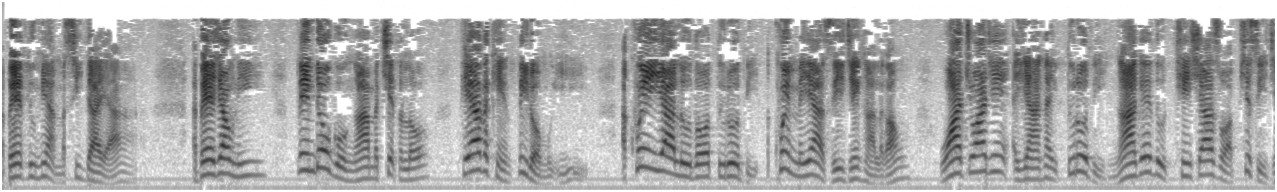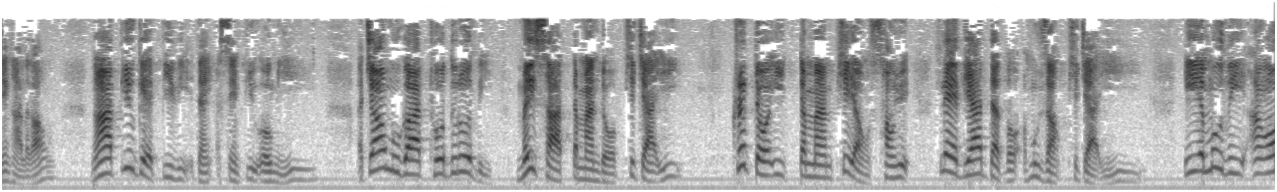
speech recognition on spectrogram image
အဘယ်သူမျှမစိတရအဘယ်ကြောင့်နည်းသင်တို့ကိုငါမချစ်သလောဖျားသခင်သိတော်မူ၏ အခွင့်ရလိုသောသူတို့သည်အခွင့်မရစေခြင်းဟာ၎င်းဝါကြွားခြင်းအရာ၌သူတို့သည်ငါကဲ့သို့ထင်ရှားစွာဖြစ်စေခြင်းဟာ၎င်းငါပြုခဲ့ပြီးသည့်အတိုင်းအစဉ်ပြုအောင်မည်အကြောင်းမူကားထိုသူတို့သည်မိစ္ဆာတမန်တော်ဖြစ်ကြ၏ခရစ်တော်ဤတမန်ဖြစ်အောင်ဆောင်၍လှည့်ပြားတတ်သောအမှုဆောင်ဖြစ်ကြ၏ဤအမှုသည်အံ့ဩ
